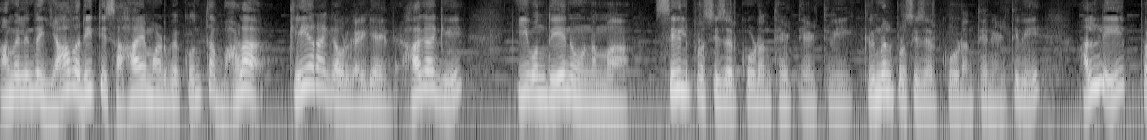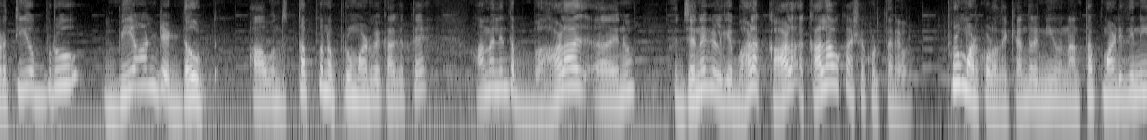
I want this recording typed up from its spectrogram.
ಆಮೇಲಿಂದ ಯಾವ ರೀತಿ ಸಹಾಯ ಮಾಡಬೇಕು ಅಂತ ಬಹಳ ಕ್ಲಿಯರಾಗಿ ಅವ್ರಿಗೆ ಐಡಿಯಾ ಇದೆ. ಹಾಗಾಗಿ ಈ ಒಂದು ಏನು ನಮ್ಮ ಸಿವಿಲ್ ಪ್ರೊಸೀಜರ್ ಕೋಡ್ ಅಂತ ಹೇಳ್ತಾ, ಹೇಳ್ತೀವಿ, ಕ್ರಿಮಿನಲ್ ಪ್ರೊಸೀಜರ್ ಕೋಡ್ ಅಂತ ಏನು ಹೇಳ್ತೀವಿ, ಅಲ್ಲಿ ಪ್ರತಿಯೊಬ್ಬರು ಬಿಯಾಂಡ್ ಎ ಡೌಟ್ ಆ ಒಂದು ತಪ್ಪನ್ನು ಪ್ರೂವ್ ಮಾಡಬೇಕಾಗತ್ತೆ. ಆಮೇಲಿಂದ ಬಹಳ ಏನು, ಜನಗಳಿಗೆ ಬಹಳ ಕಾಳ, ಕಾಲಾವಕಾಶ ಕೊಡ್ತಾರೆ ಅವರು. ಪ್ರೂವ್ ಮಾಡ್ಕೊಳ್ಳೋದಕ್ಕೆ, ಅಂದರೆ ನೀವು ನಾನು ತಪ್ಪು ಮಾಡಿದ್ದೀನಿ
